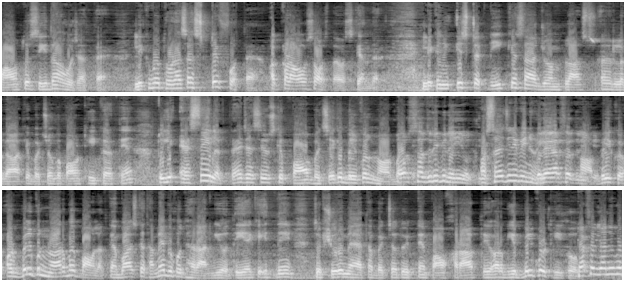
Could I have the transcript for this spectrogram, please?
पाँव तो सीधा हो जाता है लेकिन वो थोड़ा सा स्टिफ होता है अकड़ाव सा होता है उसके अंदर। लेकिन इस टेक्निक के साथ जो हम प्लास्टर लगा के बच्चों का पाँव ठीक करते हैं तो ये ऐसे ही लगता है जैसे उसके पाँव बच्चे के बिल्कुल नॉर्मल और सर्जरी भी नहीं होती। और सर्जरी भी नहीं होती। बगैर सर्जरी हाँ, बिल्कुल और बिल्कुल नॉर्मल पाँव लगते हैं। बाज हमें भी खुद हैरानगी होती है कि इतने जब शुरू में आया था बच्चा तो इतने पाँव खराब थे और अब ये बिल्कुल ठीक हो डॉक्टर यानी वो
